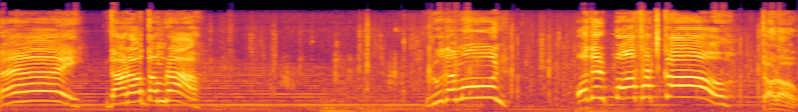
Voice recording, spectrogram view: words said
এই দাঁড়াও তোমরা। রুদামুন ওদের পথ আটকাও। দাঁড়াও।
